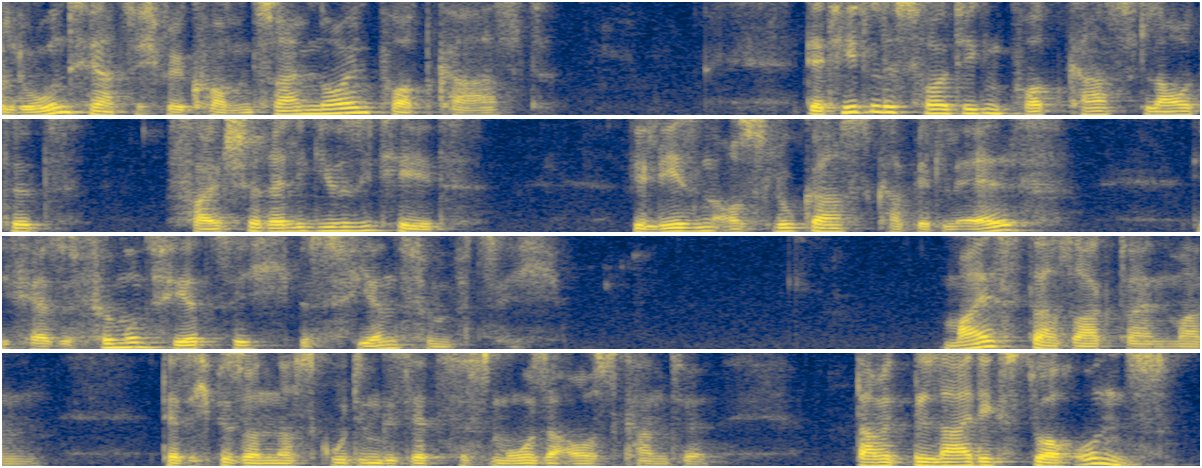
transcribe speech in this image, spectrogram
Hallo und herzlich willkommen zu einem neuen Podcast. Der Titel des heutigen Podcasts lautet Falsche Religiosität. Wir lesen aus Lukas Kapitel 11, die Verse 45 bis 54. Meister, sagte ein Mann, der sich besonders gut im Gesetz des Mose auskannte, damit beleidigst du auch uns.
